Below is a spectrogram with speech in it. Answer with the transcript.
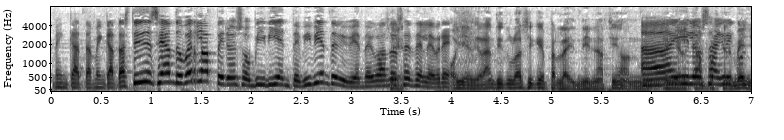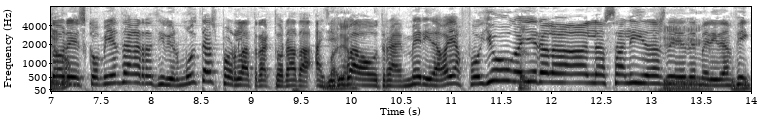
Me encanta, me encanta. Estoy deseando verla, pero eso, viviente, viviente, viviente, cuando Sí. se celebre. Oye, el gran titular sí que es para la indignación. Ah, y los agricultores comienzan a recibir multas por la tractorada. Ayer Vaya. hubo otra en Mérida. Vaya follón ayer a la- las salidas de, Sí. de Mérida. En fin,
